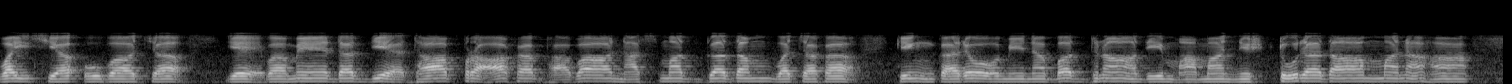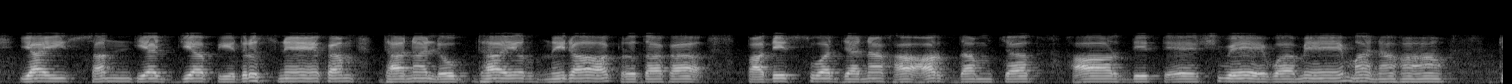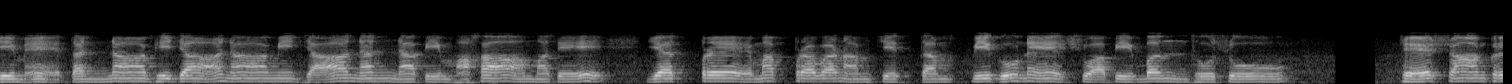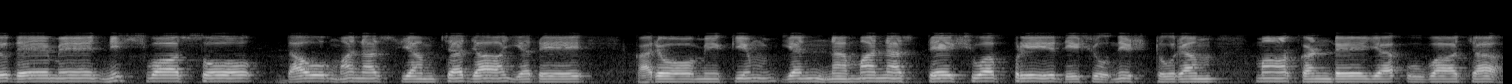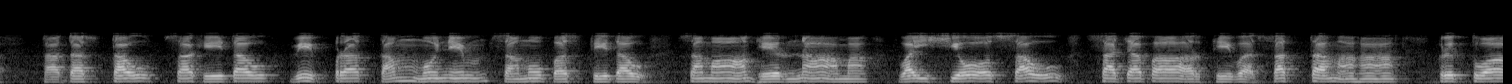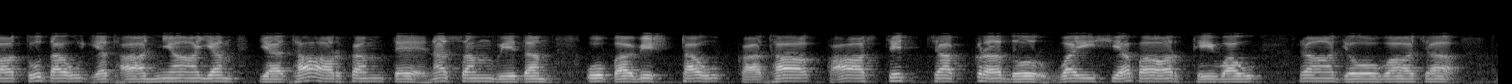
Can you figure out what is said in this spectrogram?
वैश्य उवाच एवमेदद्यथा प्राह भवानस्मद्गतं वचः। किं करोमि न बध्नादि मम निष्ठुरदां मनः। यैः सन्त्यज्य पितृस्नेहं धनलुब्धैर्निराकृतः पदिस्वजनहार्दं च हार्दितेष्वेव मे मनः। किमेतन्नाभिजानामि जानन्नपि महामते। यत्प्रेमप्रवणं चित्तं विगुणेष्वपि बन्धुषु। तेषां कृते मे निःश्वासो दौर्मनस्यं च जायते करोमि किं यन्न मनस्तेष्वप्रीतिषु निष्ठुरं। मार्कण्डेय उवाच ततस्तौ सहितौ विप्रतं मुनिं समुपस्थितौ। समाधिर्नाम वैश्योऽसौ स च पार्थिवसत्तमः कृत्वा तुतौ यथा न्यायं यथार्हं तेन संविदम् उपविष्टौ कथा काश्चिच्चक्रदुर्वैश्यपार्थिवौ। राजोवाच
